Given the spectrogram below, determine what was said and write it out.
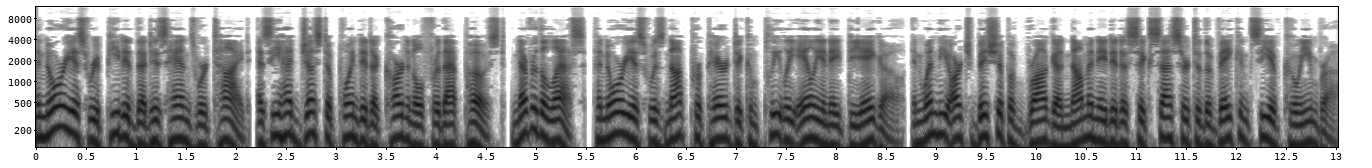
Honorius repeated that his hands were tied, as he had just appointed a cardinal for that post. Nevertheless, Honorius was not prepared to completely alienate Diego, and when the Archbishop of Braga nominated a successor to the vacant see of Coimbra,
